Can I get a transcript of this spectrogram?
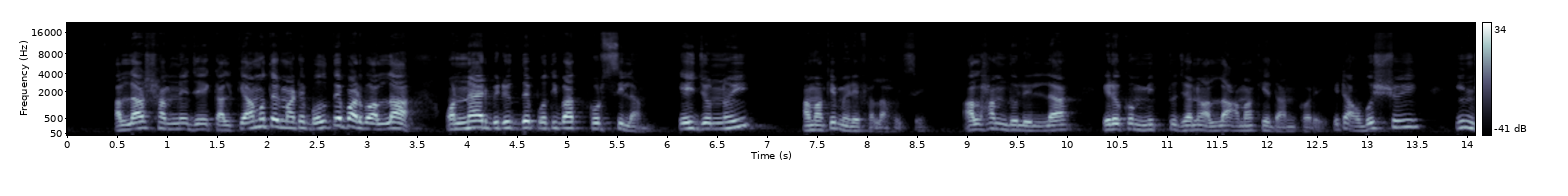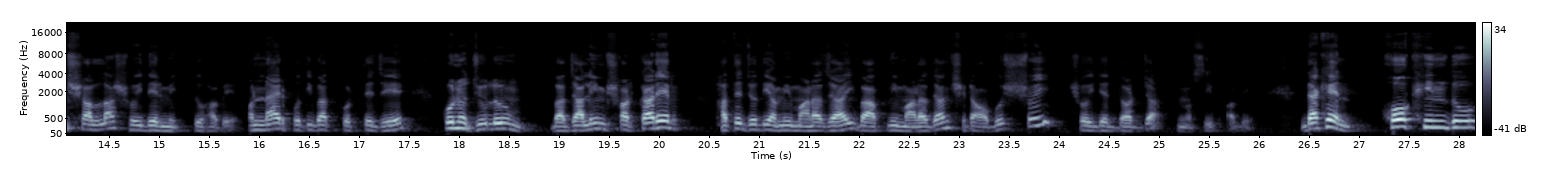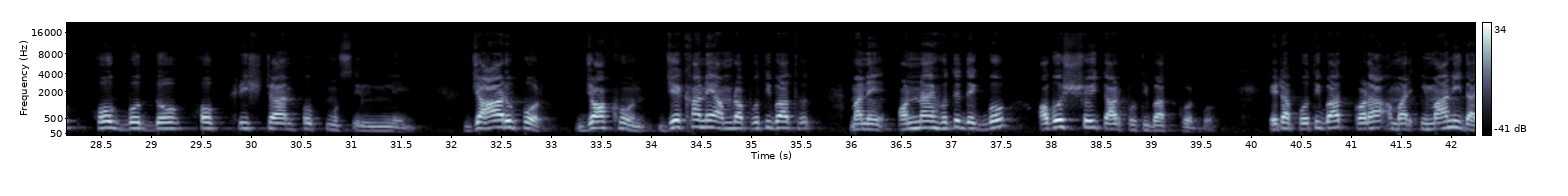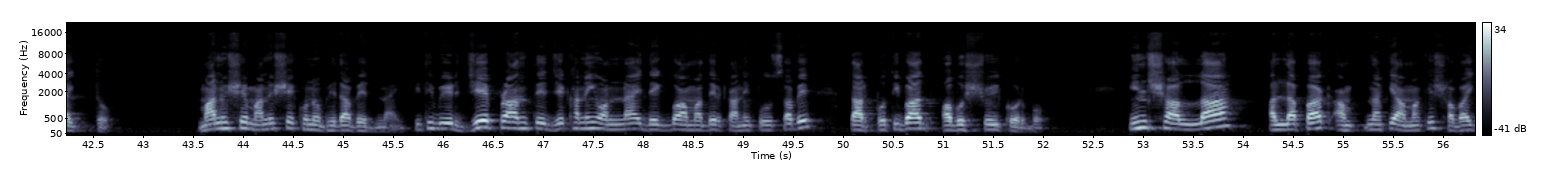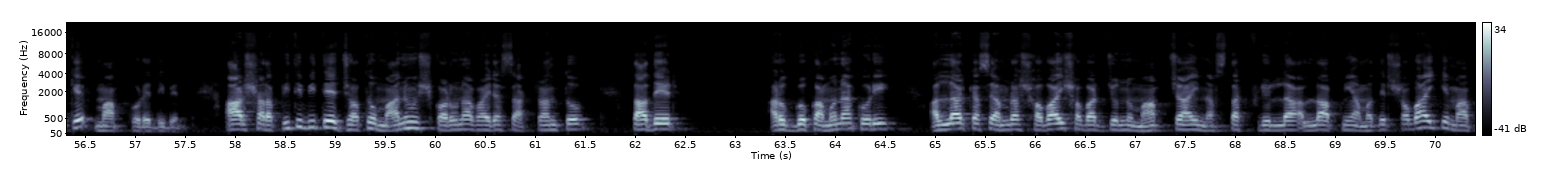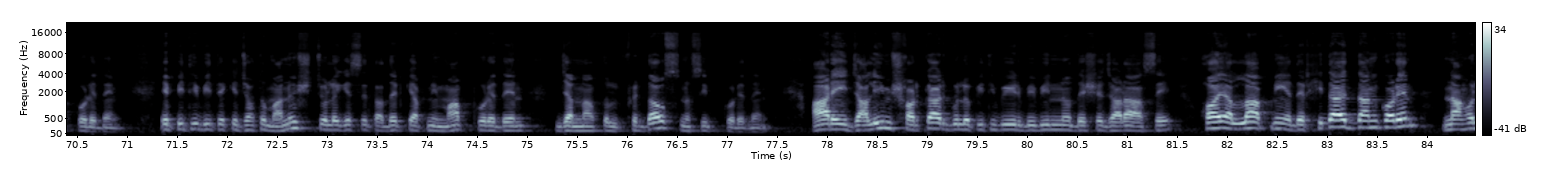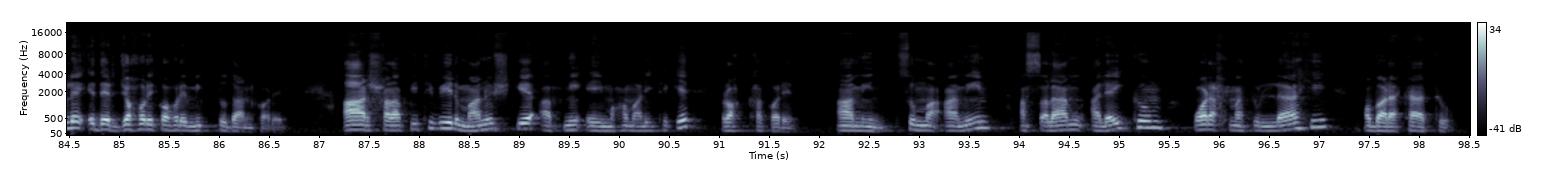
আল্লাহর সামনে যে কাল কেয়ামতের মাঠে বলতে পারব, আল্লাহ অন্যায়ের বিরুদ্ধে প্রতিবাদ করছিলাম। এই জন্যই আমাকে মেরে ফেলা হয়েছে। আলহামদুলিল্লাহ, এরকম মৃত্যু যেন আল্লাহ আমাকে দান করে। এটা অবশ্যই ইনশাল্লাহ শহীদের মৃত্যু হবে। অন্যায়ের প্রতিবাদ করতে যে কোনো জুলুম বা জালিম সরকারের হাতে যদি আমি মারা যাই বা আপনি মারা যান, সেটা অবশ্যই শহীদের দরজা নসিব হবে দেখেন, হোক হিন্দু, হোক বৌদ্ধ, হোক খ্রিস্টান, হোক মুসলিম, যার উপর যখন, যেখানে আমরা প্রতিবাদ মানে অন্যায় হতে দেখব, অবশ্যই তার প্রতিবাদ করব। এটা প্রতিবাদ করা আমার ইমানই দায়িত্ব মানুষে মানুষে কোনো ভেদাভেদ নাই। পৃথিবীর যে প্রান্তে যেখানেই অন্যায় দেখব, আমাদের কানে পৌঁছাবে, তার প্রতিবাদ অবশ্যই করব। ইনশাল্লাহ আল্লাহ পাক আপনাকে, আমাকে সবাইকে মাফ করে দিবেন। আর সারা পৃথিবীতে যত মানুষ করোনা ভাইরাসে আক্রান্ত, তাদের আরোগ্য কামনা করি। আল্লাহর কাছে আমরা সবাই সবার জন্য মাপ চাই। নাস্তাক ফিরুল্লাহ আল্লাহ আপনি আমাদের সবাইকে মাফ করে দেন। এ পৃথিবী থেকে যত মানুষ চলে গেছে, তাদেরকে আপনি মাফ করে দেন, জান্নাতুল ফেরদাউস নসিব করে দেন। আর এই জালিম সরকারগুলো পৃথিবীর বিভিন্ন দেশে যারা আছে, হয় আল্লাহ আপনি এদের হৃদায়ত দান করেন, না হলে এদের জহরে কহরে মৃত্যু দান করেন। আর সারা পৃথিবীর মানুষকে আপনি এই মহামারী থেকে রক্ষা করেন। আমিন। সুম্মা আমিন। আসসালামু আলাইকুম ওরহমতুল্লাহি ওবরাকাতু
